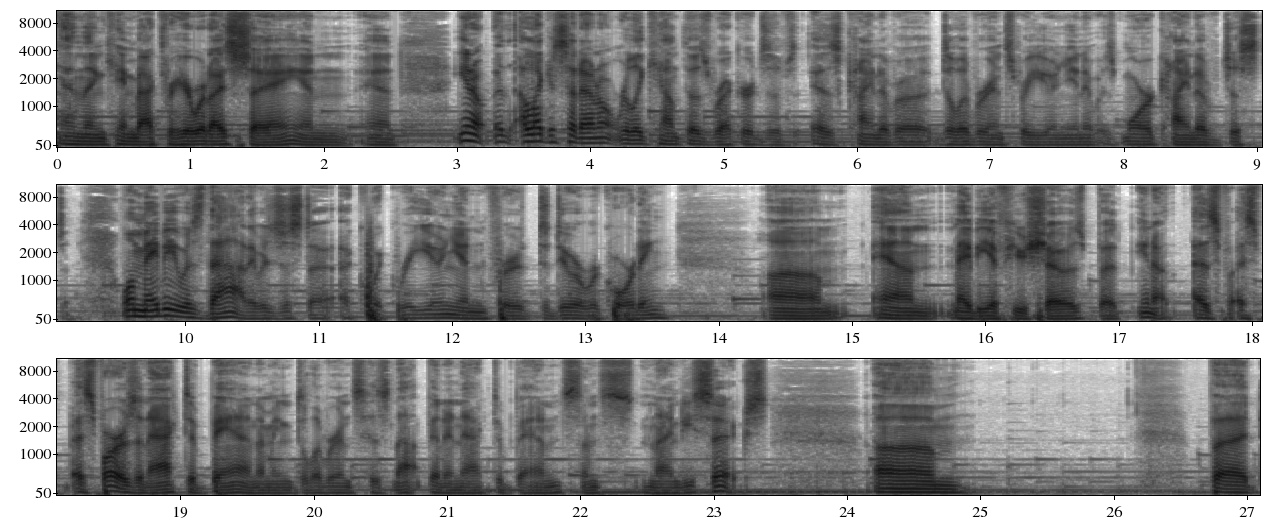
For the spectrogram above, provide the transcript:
and then came back for Hear What I Say. And, and, you know, like I said, I don't really count those records as, as kind of a deliverance reunion. It was more kind of just, well, maybe it was that. It was just a, a quick reunion for, to do a recording um, and maybe a few shows. But you know, as, as as far as an active band, I mean, Deliverance has not been an active band since '96. Um, but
